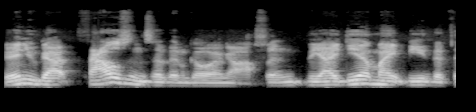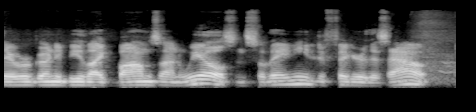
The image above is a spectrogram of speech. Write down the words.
then you've got thousands of them going off. And the idea might be that they were going to be like bombs on wheels. And so they needed to figure this out.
